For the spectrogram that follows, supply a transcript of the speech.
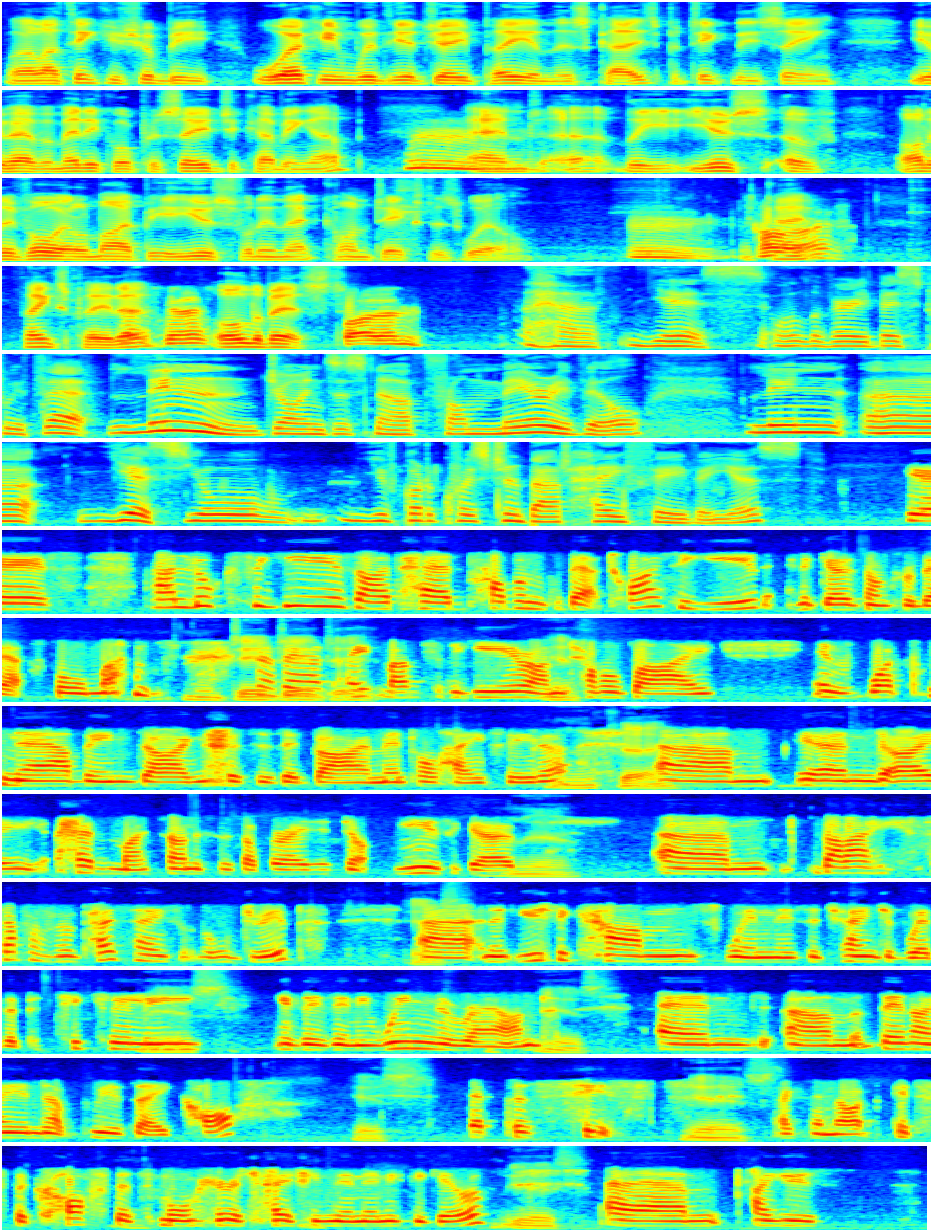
Well, I think you should be working with your GP in this case, particularly seeing you have a medical procedure coming up, and uh, the use of olive oil might be useful in that context as well. All Okay. right. Thanks, Peter. Thanks, All the best. Bye then. Uh, yes, all the very best with that. Lynn joins us now from Maryville. Lynn, uh, yes, you're you've got a question about hay fever, yes? Yes. Uh, look, for years I've had problems about twice a year, and it goes on for about four months. Oh, dear, So about dear, dear. eight months of the year, I'm Yes. troubled by in what's now been diagnosed as environmental hay fever. Okay. Um, and I had my sinuses operated years ago, Yeah. um, but I suffer from a postnasal drip. Yes. Uh, and it usually comes when there's a change of weather, particularly Yes. if there's any wind around. Yes. And um, then I end up with a cough Yes. that persists. Yes. I cannot. It's the cough that's more irritating than anything else. Yes. Um, I use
